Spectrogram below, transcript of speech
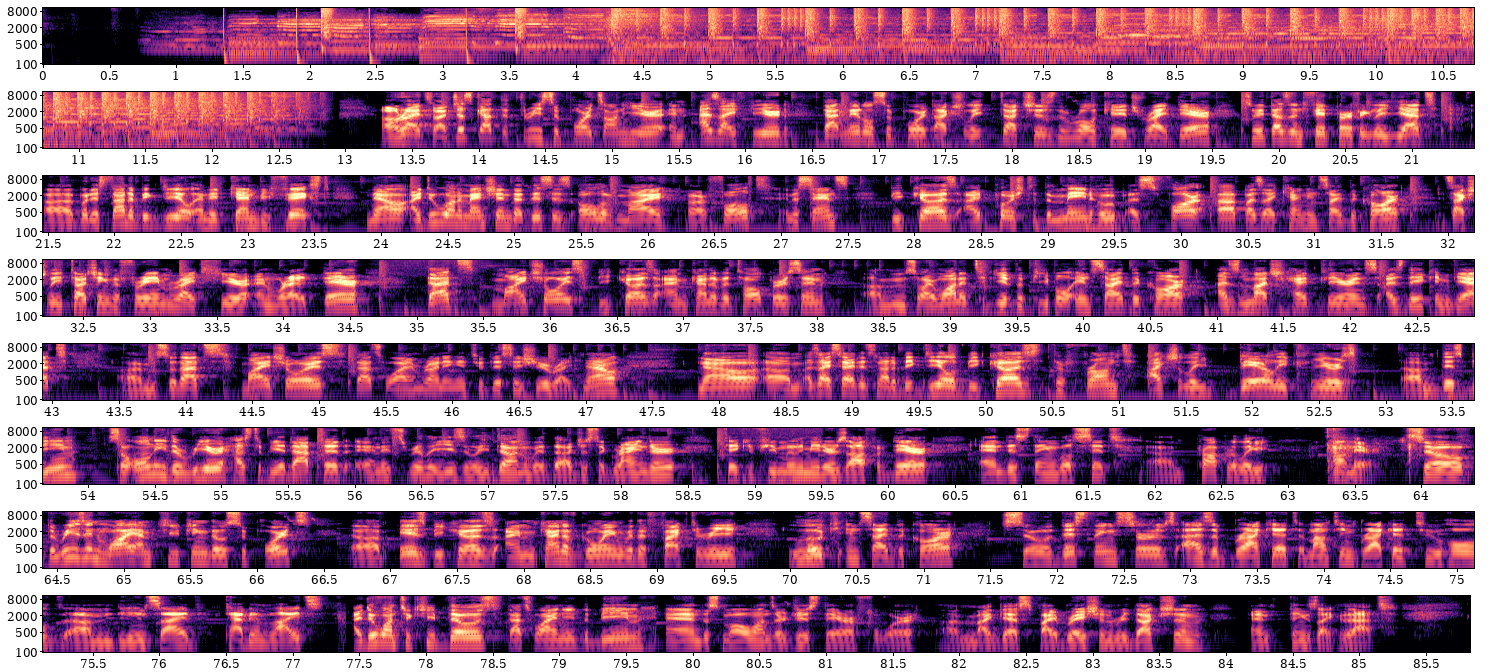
So I've just got the three supports on here and as I feared, that middle support actually touches the roll cage right there. So it doesn't fit perfectly yet, uh, but it's not a big deal and it can be fixed. Now, I do want to mention that this is all of my uh, fault in a sense because I pushed the main hoop as far up as I can inside the car. It's actually touching the frame right here and right there. That's my choice because I'm kind of a tall person. Um, so I wanted to give the people inside the car as much head clearance as they can get. Um, so that's my choice. That's why I'm running into this issue right now. Now, um, as I said, it's not a big deal because the front actually barely clears um, this beam. So only the rear has to be adapted and it's really easily done with uh, just a grinder. Take a few millimeters off of there and this thing will sit um, properly on there. So the reason why I'm keeping those supports uh, is because I'm kind of going with a factory look inside the car. So this thing serves as a bracket, a mounting bracket to hold um, the inside cabin lights. I do want to keep those, that's why I need the beam, and the small ones are just there for, um, I guess, vibration reduction and things like that.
